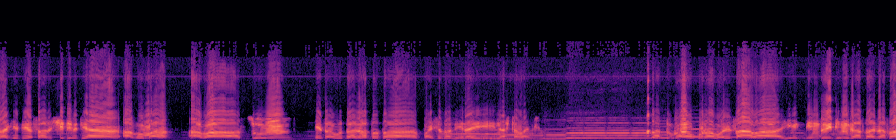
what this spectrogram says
सक्यो त्यो सर सिधै त्यहाँ आगोमा। अब चुन यताउता गर्दा त पैसा त धेरै नष्ट भयो। दुःखको कुरा भयो त अब एक दिन दुई दिन गर्दा गर्दा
